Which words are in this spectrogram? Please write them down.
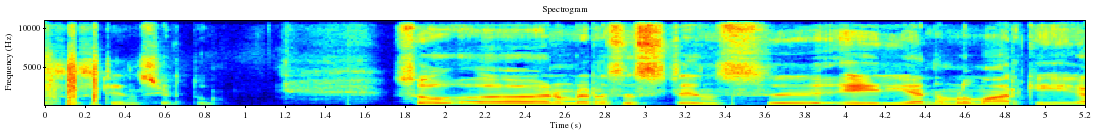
റെസിസ്റ്റൻസ് എടുത്തു. സോ നമ്മുടെ റെസിസ്റ്റൻസ് ഏരിയ നമ്മൾ മാർക്ക് ചെയ്യുക.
